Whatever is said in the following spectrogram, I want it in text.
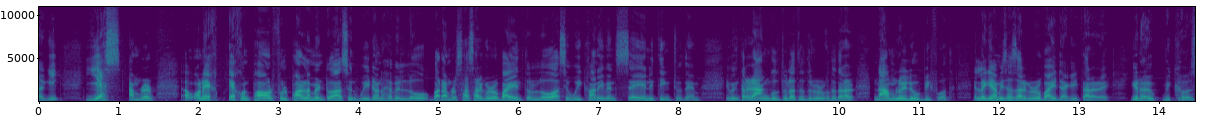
লাগি ইয়েস আমরা অনেক এখন পাওয়ারফুল পার্লামেন্টও আছেন উই ডোন্ট হ্যাভ এ লো বাট আমরা সাসারগড়ের বাইরে তো লো আছে উই খান ইভেন সে এনিথিং টু দেম এবং তারা আঙ্গুল তোলা তো দূরের কথা তার নাম লইলেও বিপদ এর লাগে আমি সাসারগড়ের বাই ডাকি তারারে ইউনো বিকজ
